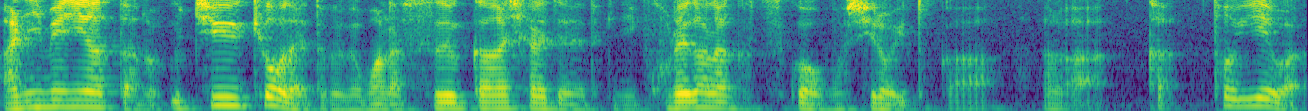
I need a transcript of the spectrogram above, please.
アニメになったあの宇宙兄弟とかがまだ数巻しか出てない時にこれがなんかすごい面白いとかなんかかといえば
